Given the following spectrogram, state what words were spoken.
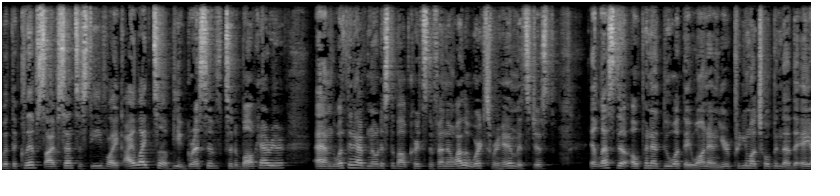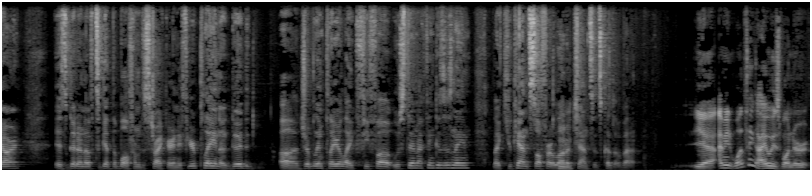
with the clips I've sent to Steve, like I like to be aggressive to the ball carrier. And one thing I've noticed about Kurt's defending, while it works for him, it's just it lets the opponent do what they want, and you're pretty much hoping that the AI is good enough to get the ball from the striker. And if you're playing a good uh, dribbling player like FIFA Ustin, I think is his name, like you can't suffer a lot mm. of hmm. chances because of that. Yeah, I mean, one thing I always wonder,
